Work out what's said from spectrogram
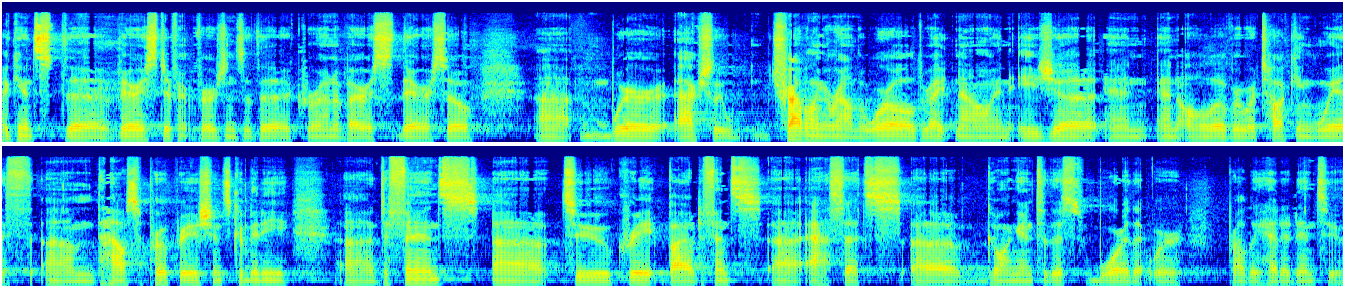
against the various different versions of the coronavirus there. So uh, we're actually traveling around the world right now in Asia and, and all over. We're talking with um, the House Appropriations Committee, uh, Defense, uh, to create biodefense uh, assets uh, going into this war that we're probably headed into.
